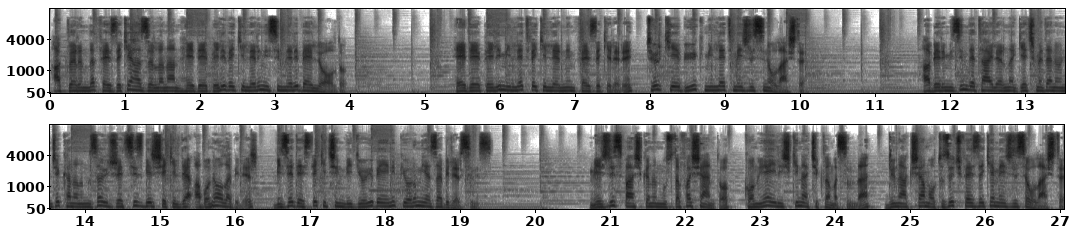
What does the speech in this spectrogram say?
Haklarında fezleke hazırlanan HDP'li vekillerin isimleri belli oldu. HDP'li milletvekillerinin fezlekeleri, Türkiye Büyük Millet Meclisi'ne ulaştı. Haberimizin detaylarına geçmeden önce kanalımıza ücretsiz bir şekilde abone olabilir, bize destek için videoyu beğenip yorum yazabilirsiniz. Meclis Başkanı Mustafa Şentop, konuya ilişkin açıklamasında, dün akşam 33 fezleke meclise ulaştı.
